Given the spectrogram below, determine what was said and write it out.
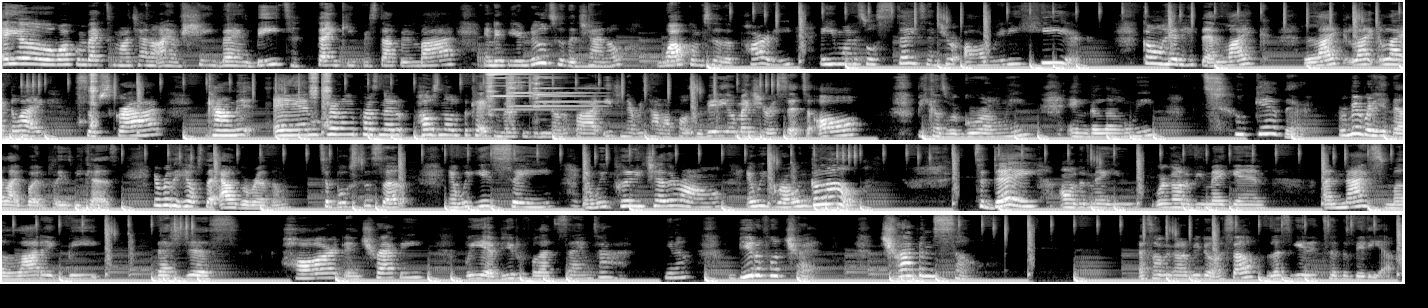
Hey yo, welcome back to my channel. I am She Bang Beats. Thank you for stopping by. And if you're new to the channel, welcome to the party. And you might as well stay since you're already here. Go ahead and hit that like, like, like, like, like, subscribe, comment, and turn on your post, not post notification bell so you can be notified each and every time I post a video. Make sure it's set to all because we're growing and glowing together. Remember to hit that like button, please, because it really helps the algorithm to boost us up and we get seen and we put each other on and we grow and glow. Today on the menu, we're going to be making a nice melodic beat that's just hard and trappy, but yet beautiful at the same time. You know, beautiful trap, trapping soul. That's what we're to be doing. So let's get into the video.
